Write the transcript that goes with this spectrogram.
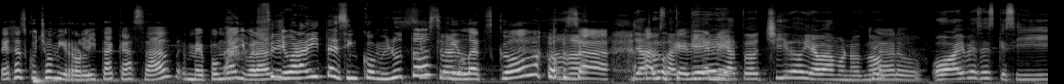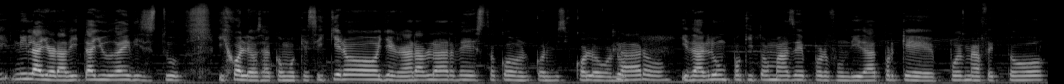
deja escucho mi rolita casad, me pongo a llorar, lloradita de cinco minutos y let's go. O sea, ya a lo, que viene. Ya todo chido, ya vámonos, ¿no? Claro. O hay veces que sí, ni la lloradita ayuda y dices tú, híjole, o sea, como que sí quiero llegar a hablar de esto con, con mi psicólogo, ¿no? Claro. Y darle un poquito más de profundidad porque pues me afectó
